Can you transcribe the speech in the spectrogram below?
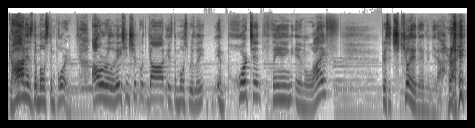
God is the most important. Our relationship with God is the most rela- important thing in life 그래서 지켜야 됩니다. Right?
